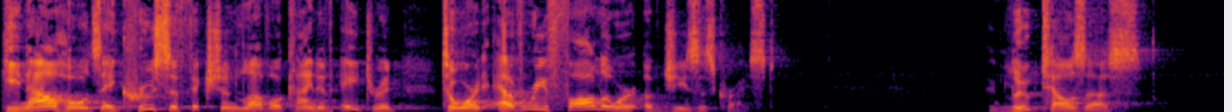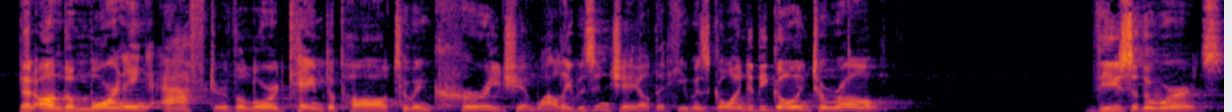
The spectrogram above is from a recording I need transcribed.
He now holds a crucifixion level kind of hatred toward every follower of Jesus Christ. And Luke tells us that on the morning after the Lord came to Paul to encourage him while he was in jail that he was going to be going to Rome. These are the words.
